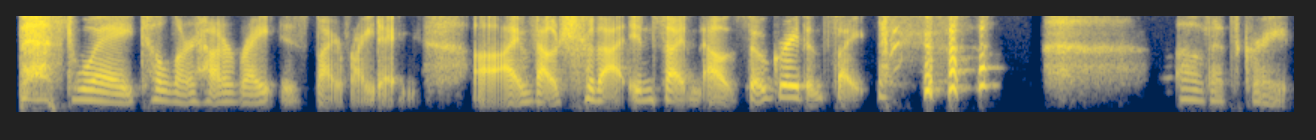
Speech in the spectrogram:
best way to learn how to write is by writing. Uh, I vouch for that inside and out. So great insight. oh, that's great.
